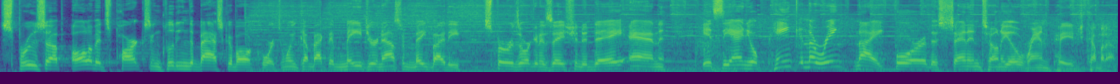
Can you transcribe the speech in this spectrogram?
spruce up all of its parks, including the basketball courts. When we come back, the major announcement made by the Spurs organization today, and it's the annual Pink in the Rink night for the San Antonio Rampage coming up.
